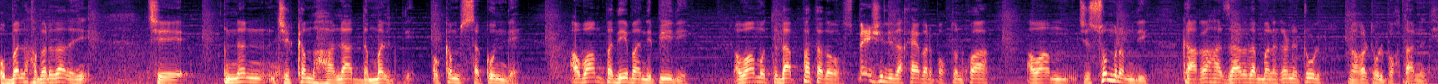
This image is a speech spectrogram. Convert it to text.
او بل خبر دا دی چې نن چې کم حالات د ملک دي او کم سکون دي عوام په دې باندې پی دي عوام ته دا پته ده سپیشلی د خیبر پښتونخوا عوام چې سمرم دي کاغه هزار د ملګرن ټول نغه ټول پښتانه دي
